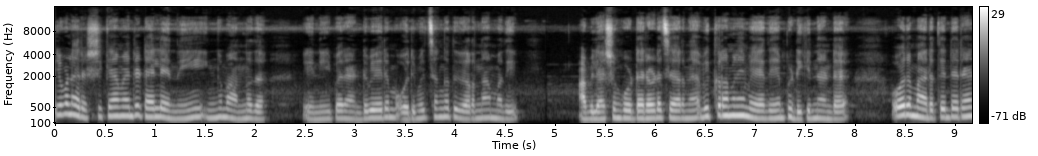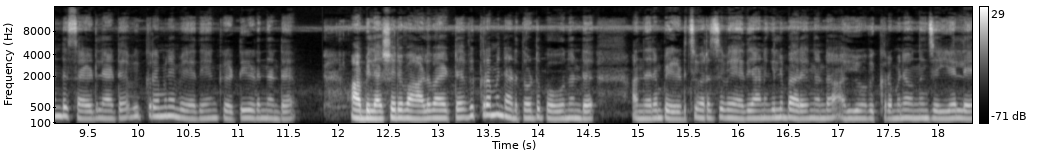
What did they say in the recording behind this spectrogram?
ഇവളെ രക്ഷിക്കാൻ വേണ്ടിയിട്ടല്ലേ നീ ഇങ്ങ് വന്നത്. ഇനിയിപ്പോൾ രണ്ടുപേരും ഒരുമിച്ചങ്ങ് തീർന്നാൽ മതി. അഭിലാഷും കൂട്ടുകാരോട് ചേർന്ന് വിക്രമിനെ വേദയും പിടിക്കുന്നുണ്ട്. ഒരു മരത്തിന്റെ രണ്ട് സൈഡിലായിട്ട് വിക്രമിനെ വേദയും കെട്ടിയിടുന്നുണ്ട്. അഭിലാഷ് ഒരു വാളുമായിട്ട് വിക്രമിന്റെ അടുത്തോട്ട് പോകുന്നുണ്ട്. അന്നേരം പേടിച്ച് വരച്ച് വേദയാണെങ്കിലും പറയുന്നുണ്ട് അയ്യോ വിക്രമിനെ ഒന്നും ചെയ്യല്ലേ?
